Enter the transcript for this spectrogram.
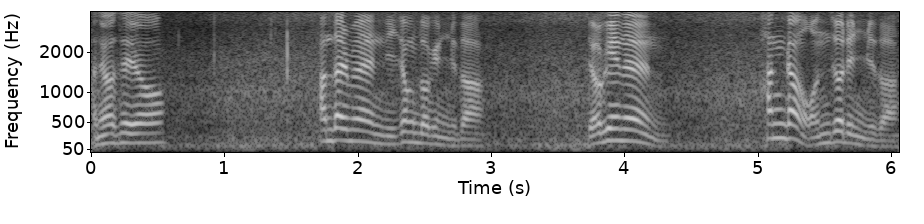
안녕하세요. 한달면 이정덕입니다. 여기는 한강 언저리입니다.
